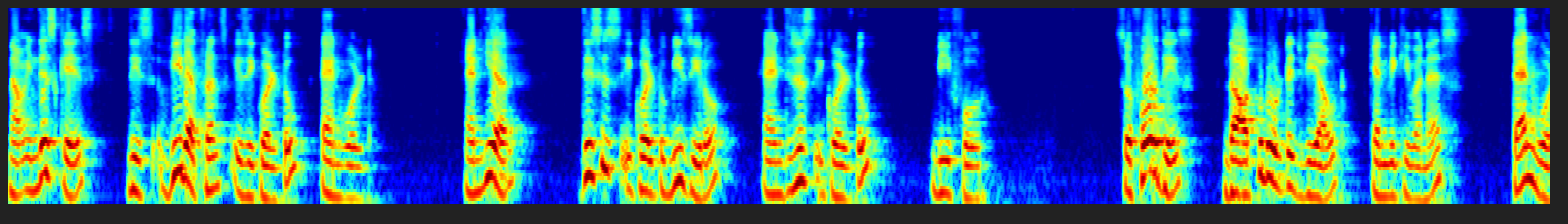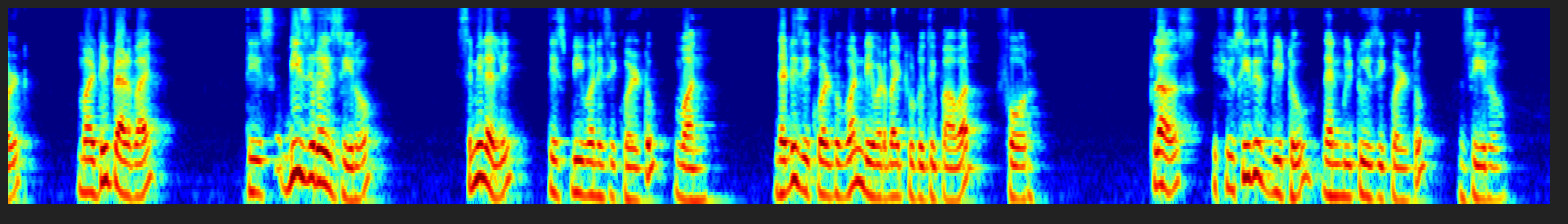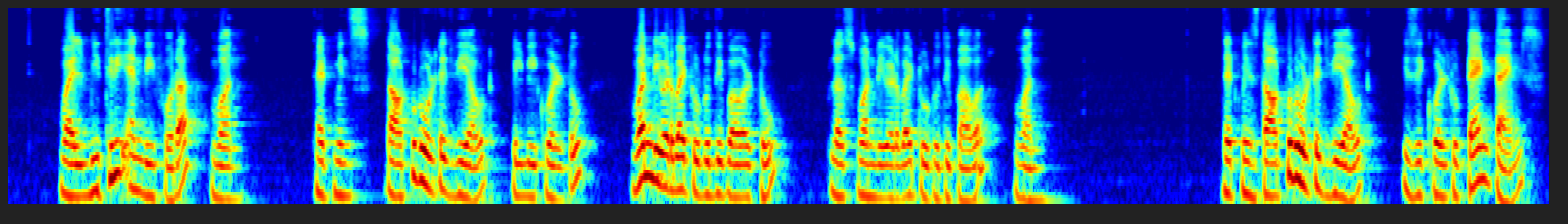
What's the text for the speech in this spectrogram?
Now in this case, this V reference is equal to 10 volt. And here, this is equal to B0 and this is equal to B4. So for this, the output voltage Vout can be given as 10 volt multiplied by this B0 is 0. Similarly, this B1 is equal to 1 that is equal to 1 divided by 2 to the power 4 plus if you see this B2 then B2 is equal to 0 while B3 and B4 are 1 that means the output voltage Vout will be equal to 1 divided by 2 to the power 2 plus 1 divided by 2 to the power 1 that means the output voltage Vout is equal to 10 times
